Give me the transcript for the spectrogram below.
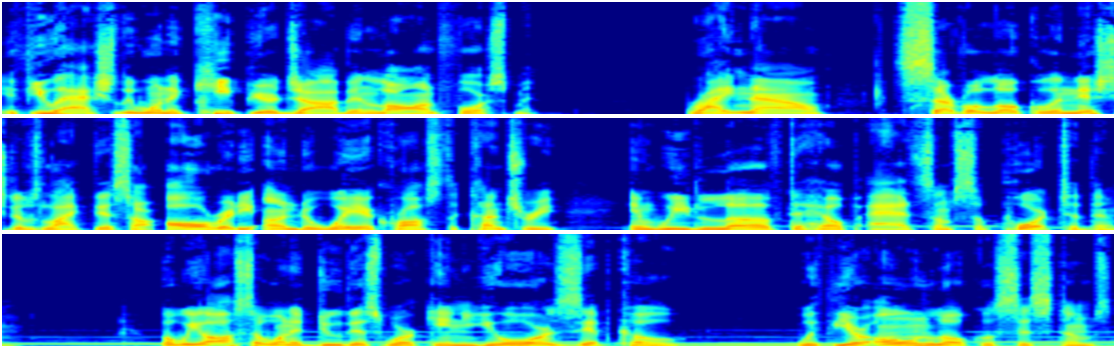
if you actually want to keep your job in law enforcement. Right now, several local initiatives like this are already underway across the country, and we'd love to help add some support to them. But we also want to do this work in your zip code with your own local systems,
